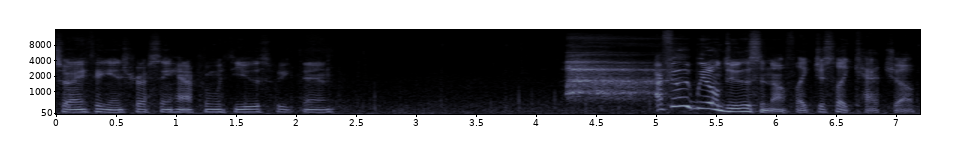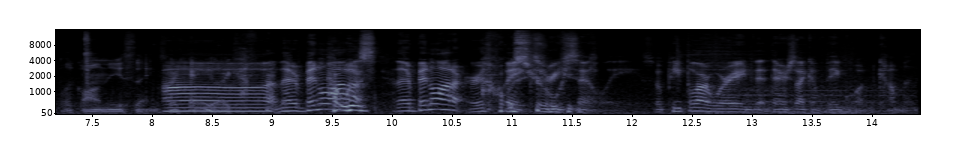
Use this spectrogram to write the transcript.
So anything interesting happened with you this week, Dan? I feel like we don't do this enough. Like just like catch up like on these things. Like, hey, Uh, like, there have been a lot was- of there have been a lot of earthquakes your week? recently, so people are worried that there's like a big one coming.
